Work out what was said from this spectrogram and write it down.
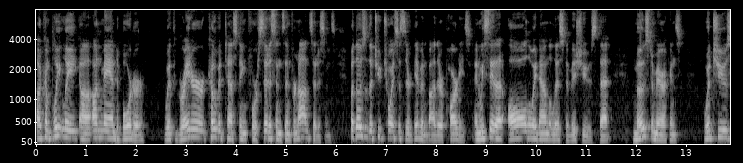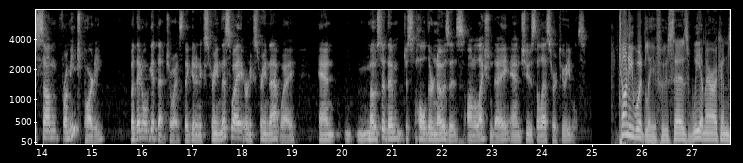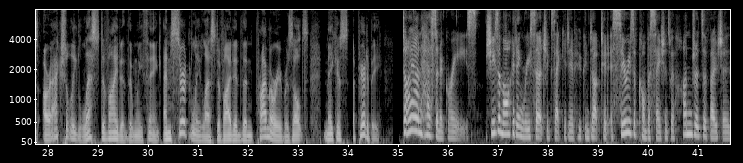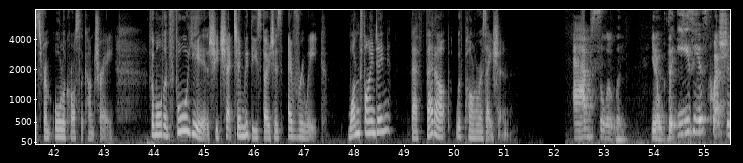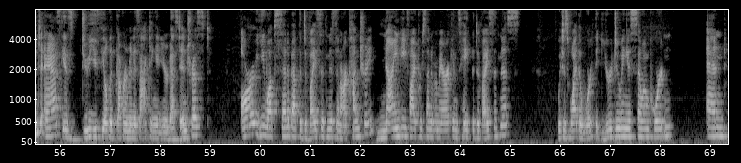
a completely uh, unmanned border with greater COVID testing for citizens than for non-citizens. But those are the two choices they're given by their parties, and we see that all the way down the list of issues that most Americans would choose some from each party, but they don't get that choice. They get an extreme this way or an extreme that way and most of them just hold their noses on election day and choose the lesser of two evils. Tony Woodlief, who says we Americans are actually less divided than we think, and certainly less divided than primary results make us appear to be. Diane Hessan agrees. She's a marketing research executive who conducted a series of conversations with hundreds of voters from all across the country. For more than four years, she checked in with these voters every week. One finding they're fed up with polarization. Absolutely. You know, the easiest question to ask is Do you feel that government is acting in your best interest? Are you upset about the divisiveness in our country? 95% of Americans hate the divisiveness, which is why the work that you're doing is so important. And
